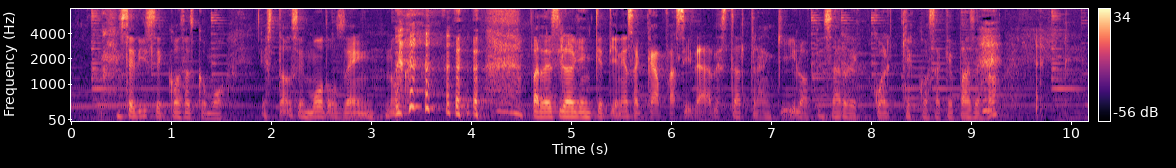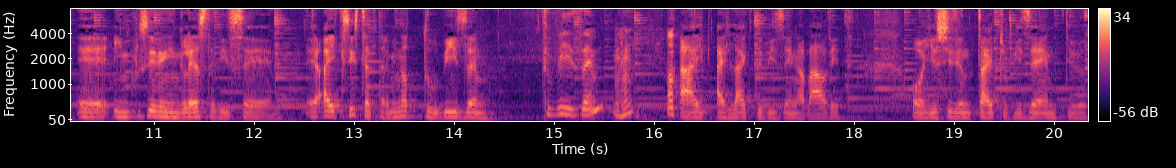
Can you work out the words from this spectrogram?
se dice cosas como estás en modo zen, ¿no? Para decir a alguien que tiene esa capacidad de estar tranquilo a pesar de cualquier cosa que pase, ¿no? Eh, inclusive en inglés te dice, eh, ahí existe el término to be zen. To be zen? I, I like to be zen about it. O you shouldn't try to be zen, dude.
